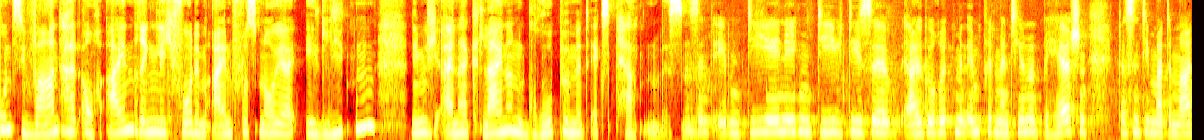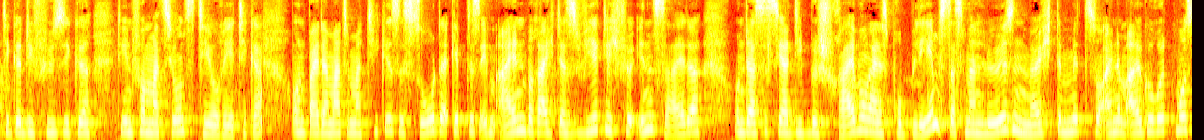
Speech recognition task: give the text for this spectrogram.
Und sie warnt halt auch eindringlich vor dem Einfluss neuer Eliten, nämlich einer kleinen Gruppe mit Expertenwissen. Das sind eben diejenigen, die diese Algorithmen implementieren und beherrschen. Das sind die Mathematiker, die Physiker, die Informationstheoretiker. Und bei der Mathematik ist es so, da gibt es eben einen Bereich, der ist wirklich für Insider. Und das ist ja die Beschreibung eines Problems, das man lösen möchte mit so einem Algorithmus.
